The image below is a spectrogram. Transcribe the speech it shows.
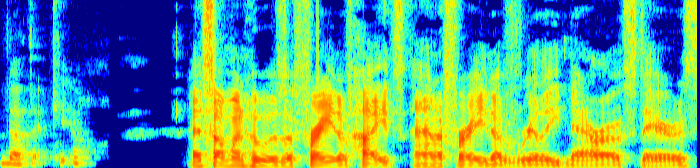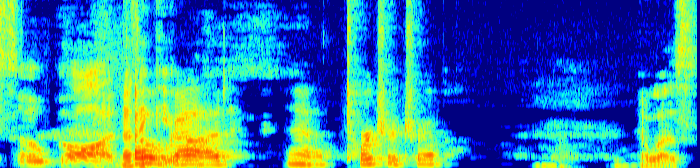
No thank you. As someone who is afraid of heights and afraid of really narrow stairs, Oh God. no thank oh you. god. Yeah, torture trip. It was.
